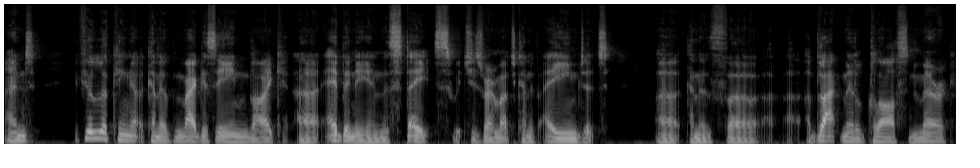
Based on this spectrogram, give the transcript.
And if you're looking at a kind of magazine like uh, Ebony in the States, which is very much kind of aimed at uh, kind of uh, a black middle class in America,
